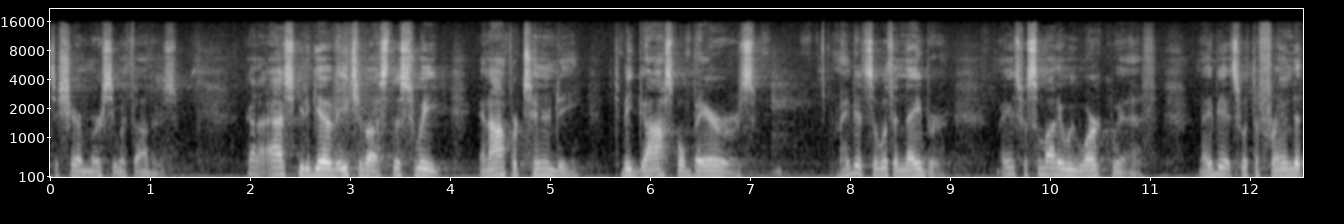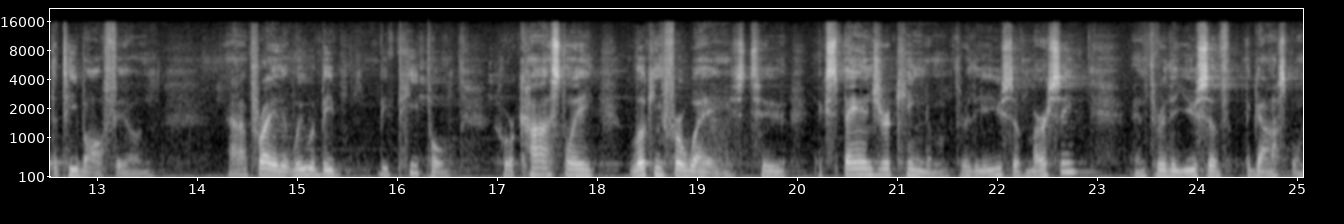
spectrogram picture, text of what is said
to share mercy with others? God, I ask you to give each of us this week an opportunity to be gospel bearers. Maybe it's with a neighbor. Maybe it's with somebody we work with. Maybe it's with a friend at the T-ball field. And I pray that we would be, be people who are constantly looking for ways to expand your kingdom through the use of mercy and through the use of the gospel.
